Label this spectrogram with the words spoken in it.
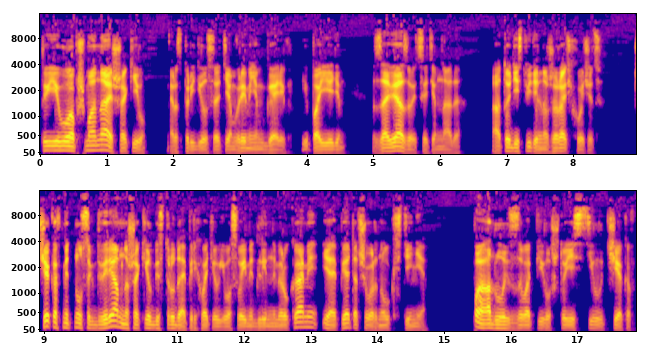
«Ты его обшмонай, Шакил», — распорядился тем временем Гарик, — «и поедем. Завязывать с этим надо, а то действительно жрать хочется». Чеков метнулся к дверям, но Шакил без труда перехватил его своими длинными руками и опять отшвырнул к стене. «Падлы!» — завопил, что есть силы Чеков.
